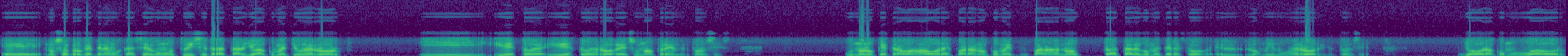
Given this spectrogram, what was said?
eh, nosotros qué tenemos que hacer, como tú dices, tratar. Yo he cometido un error, y, de estos y de estos errores uno aprende entonces uno lo que trabaja ahora es para no cometer, para no tratar de cometer estos los mismos errores entonces yo ahora como jugador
